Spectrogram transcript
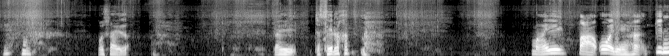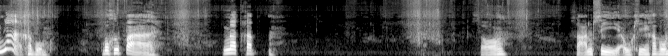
เอ๊ะมันบ่ใส่แล้วใกล้จะเสร็จแล้วครับ ไม้ป่าอ้อยนี่ฮะ กินยากครับผมบ่คือป่านัดครับ สอง สาม สี่โอเคครับผม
